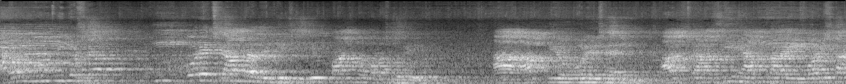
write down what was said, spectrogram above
কারণ মন্ত্রী পরিষদ কি করেছে আমরা দেখেছি যে পান্ন বছরে আর আপনিও করেছেন আজকে আসিনি আপনার এই পয়সা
